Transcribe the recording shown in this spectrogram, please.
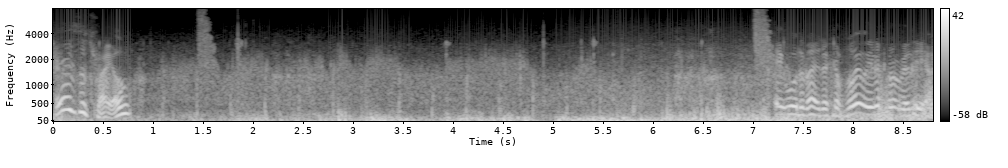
here's the trail. it would have made a completely different video.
